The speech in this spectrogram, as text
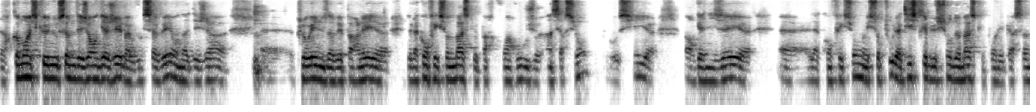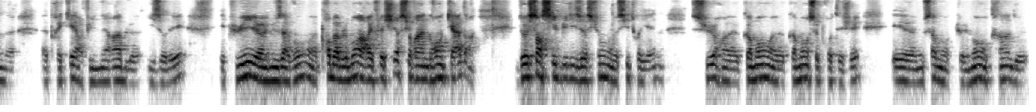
Alors comment est-ce que nous sommes déjà engagés? Ben, Vous le savez, on a déjà, Chloé nous avait parlé de la confection de masques par Croix-Rouge Insertion, aussi organiser la confection et surtout la distribution de masques pour les personnes précaires, vulnérables, isolées. Et puis, nous avons probablement à réfléchir sur un grand cadre de sensibilisation citoyenne sur euh, comment, euh, comment se protéger. Et euh, nous sommes actuellement en train de,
